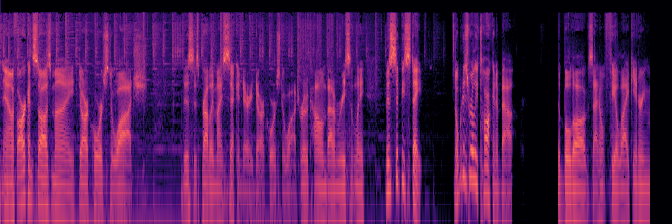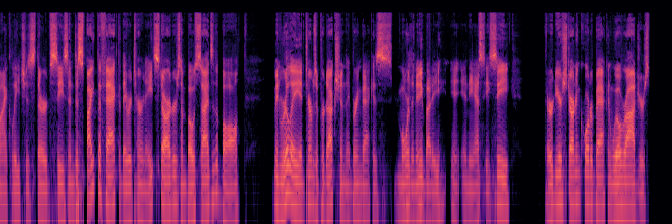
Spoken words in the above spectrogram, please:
Now, if Arkansas is my dark horse to watch, this is probably my secondary dark horse to watch. wrote a column about them recently. Mississippi State. Nobody's really talking about the Bulldogs, I don't feel like, entering Mike Leach's third season, despite the fact that they return eight starters on both sides of the ball. I mean, really, in terms of production, they bring back as more than anybody in, in the SEC. Third year starting quarterback and Will Rogers.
